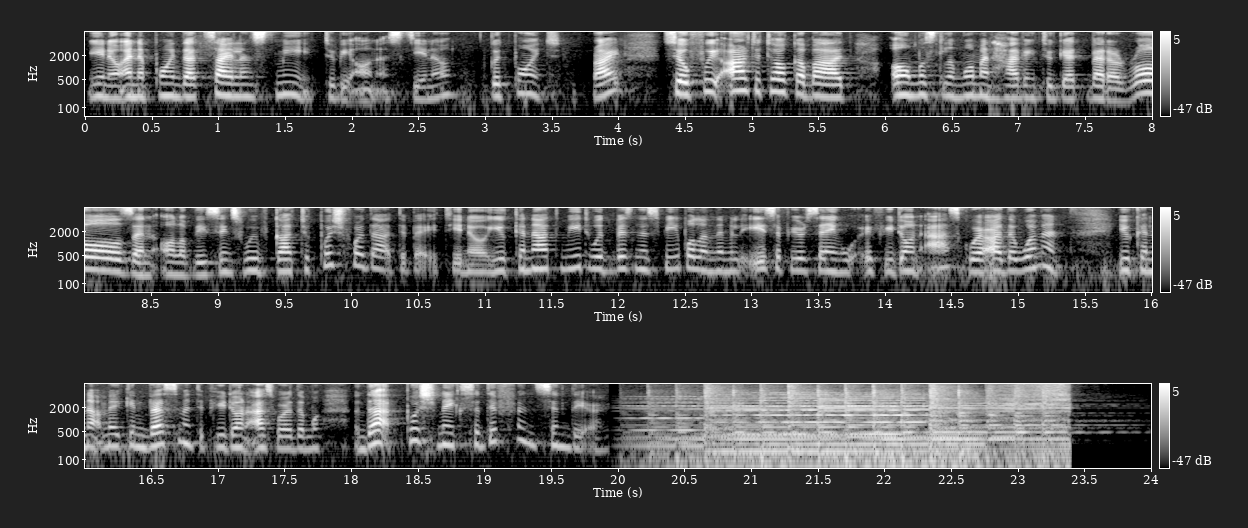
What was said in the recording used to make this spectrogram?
You know, and a point that silenced me, to be honest, you know, good point right? So if we are to talk about all Muslim women having to get better roles and all of these things, we've got to push for that debate. You know, you cannot meet with business people in the Middle East if you're saying, if you don't ask, where are the women? You cannot make investment if you don't ask where the, that push makes a difference in there.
